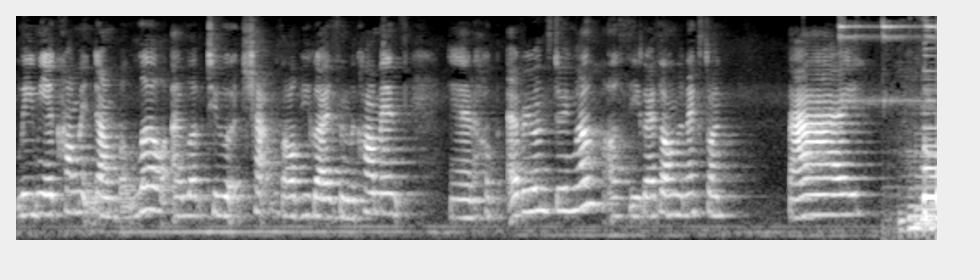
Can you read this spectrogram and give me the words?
Leave me a comment down below. I love to chat with all of you guys in the comments and hope everyone's doing well. I'll see you guys all in the next one. Bye.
